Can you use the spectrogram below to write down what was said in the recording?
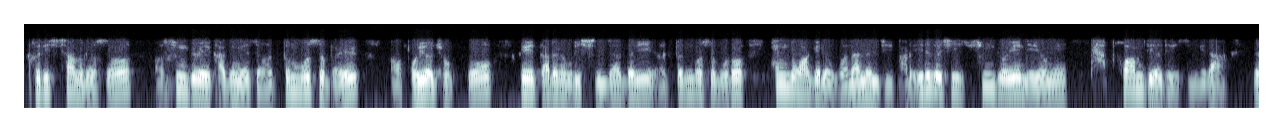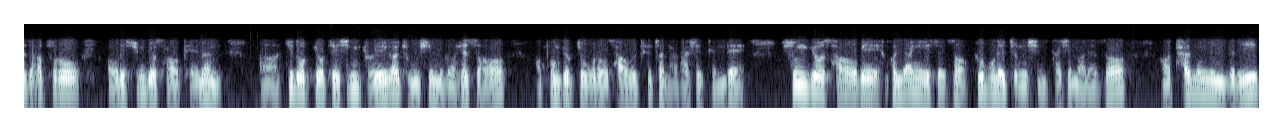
크리스찬으로서 어, 순교의 과정에서 어떤 모습을 어, 보여줬고 그에 따른 우리 신자들이 어떤 모습으로 행동하기를 원하는지 바로 이런 것이 순교의 내용에 다 포함되어져 있습니다. 그래서 앞으로 우리 순교 사업회는 어, 기독교 개신교회가 중심으로 해서 어, 본격적으로 사업을 펼쳐 나가실 텐데 순교 사업의 헌양에 있어서 그분의 정신, 다시 말해서 어, 탈북민들이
